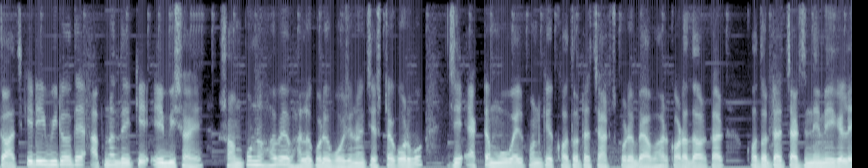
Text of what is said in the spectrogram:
তো আজকের এই ভিডিওতে আপনাদেরকে এই বিষয়ে সম্পূর্ণভাবে ভালো করে বোঝানোর চেষ্টা করব যে একটা মোবাইল ফোনকে কতটা চার্জ করে ব্যবহার করা দরকার, কতটা চার্জ নেমে গেলে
